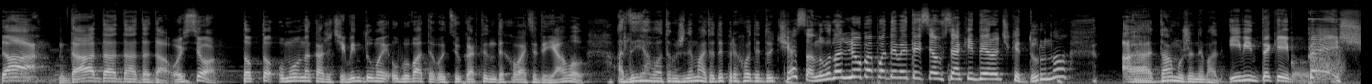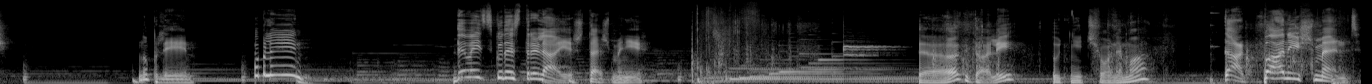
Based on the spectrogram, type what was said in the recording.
Да, да, да, да, да, да. Ось о. Тобто, умовно кажучи, він думає убивати оцю картину, де ховається диявол, а диявола там ж немає. Туди приходить до Чеса, ну вона любить подивитися у всякі дирочки. Дурно. А там уже немає. І він такий пиш. Ну блін. Ну блін. Дивись, куди стріляєш, теж мені. Так, далі. Тут нічого нема. Так, punishment.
